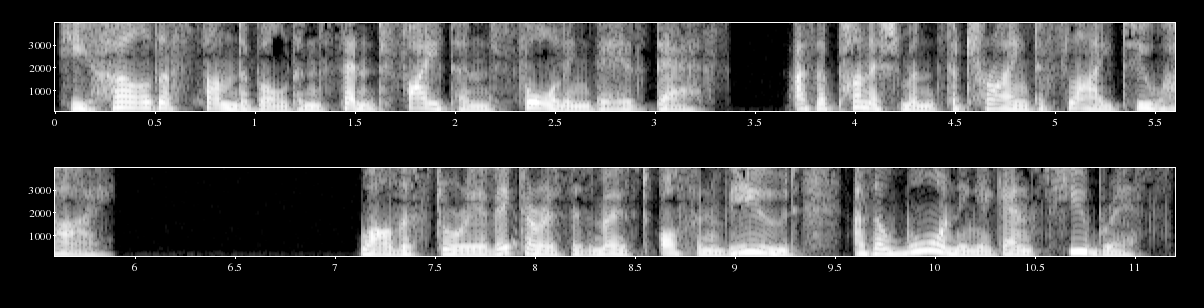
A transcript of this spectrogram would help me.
He hurled a thunderbolt and sent Phaeton falling to his death, as a punishment for trying to fly too high. While the story of Icarus is most often viewed as a warning against hubris,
